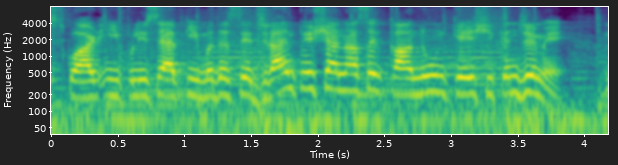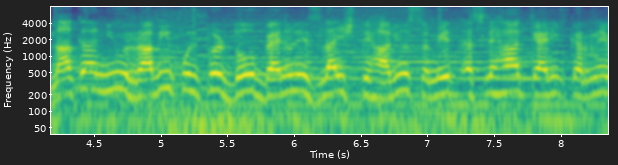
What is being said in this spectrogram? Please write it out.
squad, E police app की मदद से जराइम पेशा नासिर कानून के शिकंजे में। नाका न्यू रावी पुल पर दो बैन अजला इश्तहारियों समेत असलहा कैरी करने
